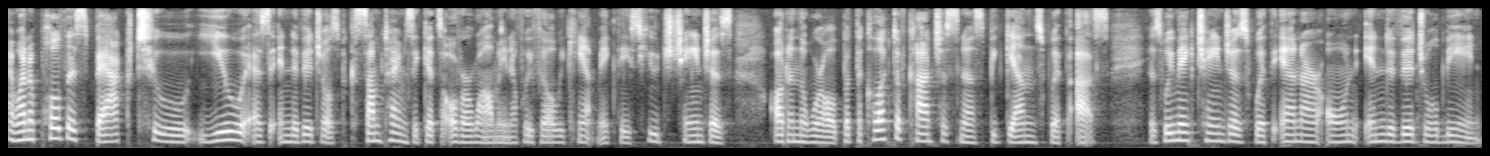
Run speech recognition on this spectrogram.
I want to pull this back to you as individuals because sometimes it gets overwhelming if we feel we can't make these huge changes out in the world. But the collective consciousness begins with us. As we make changes within our own individual being,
